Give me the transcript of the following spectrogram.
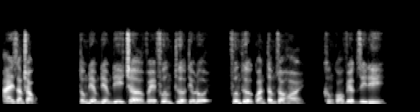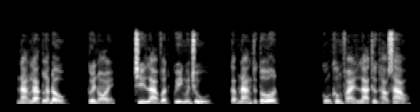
ai dám chọc. Tống điểm điểm đi trở về phương thừa tiểu đội, phương thừa quan tâm dò hỏi, không có việc gì đi. Nàng lắc lắc đầu, cười nói, chỉ là vật quy nguyên chủ, các nàng thực tốt. Cũng không phải là thực hảo sao.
